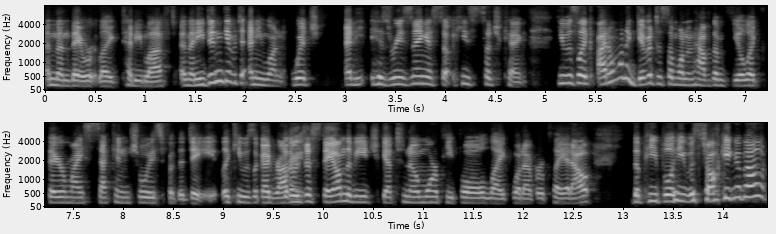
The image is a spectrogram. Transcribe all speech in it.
and then they were like Teddy left, and then he didn't give it to anyone, which and his reasoning is so he's such a king. He was like, I don't want to give it to someone and have them feel like they're my second choice for the date. Like he was like, I'd rather right. just stay on the beach, get to know more people, like whatever, play it out. The people he was talking about,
